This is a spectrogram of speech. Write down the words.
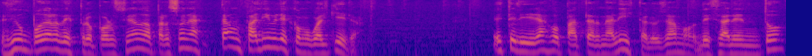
les dio un poder desproporcionado a personas tan falibles como cualquiera. Este liderazgo paternalista, lo llamo, desalentó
